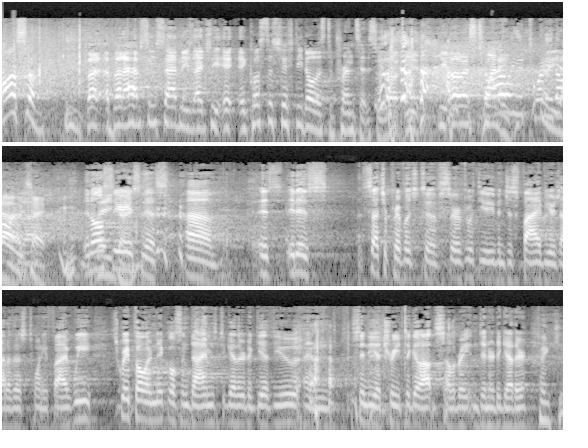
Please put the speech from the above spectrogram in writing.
Awesome. But, but I have some sad news. Actually, it, it cost us fifty dollars to print it, so you, you, you owe us twenty. I owe you twenty dollars. Yeah, okay. In all There you go. seriousness, um, it's, it is such a privilege to have served with you even just five years out of those 25. We scraped all our nickels and dimes together to give you and Cindy a treat to go out and celebrate and dinner together. Thank you.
